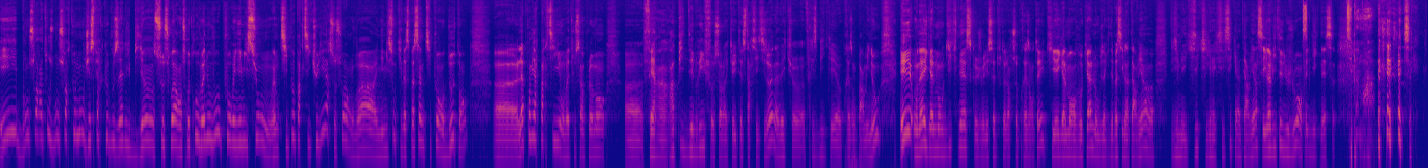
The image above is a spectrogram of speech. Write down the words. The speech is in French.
Et bonsoir à tous, bonsoir tout le monde, j'espère que vous allez bien. Ce soir, on se retrouve à nouveau pour une émission un petit peu particulière. Ce soir, on va une émission qui va se passer un petit peu en deux temps. Euh, la première partie, on va tout simplement euh, faire un rapide débrief sur l'actualité de Star Citizen avec euh, Frisbee qui est présent parmi nous. Et on a également Geekness que je vais laisser tout à l'heure se présenter, qui est également en vocal, donc vous inquiétez pas s'il intervient. hein. Je dis mais qui c'est qui, qui, qui intervient? C'est l'invité du jour en fait, Geekness. C'est pas moi.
